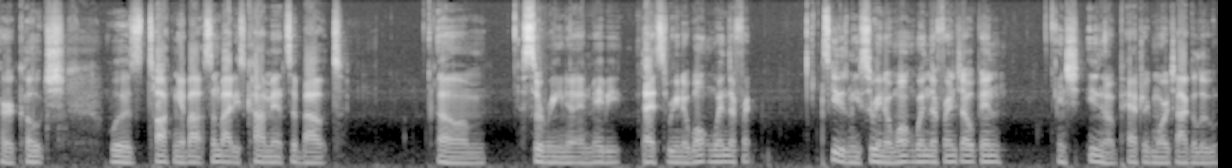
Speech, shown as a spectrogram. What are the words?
her coach was talking about somebody's comments about um, Serena and maybe that Serena won't win the excuse me Serena won't win the French Open. And she, you know Patrick Mouratoglou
